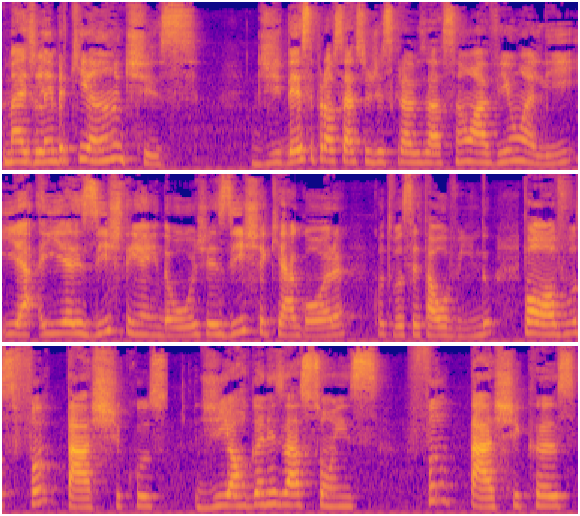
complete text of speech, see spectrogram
Mas lembre que antes de, desse processo de escravização haviam ali e, e existem ainda hoje, existe aqui agora, enquanto você está ouvindo, povos fantásticos de organizações fantásticas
